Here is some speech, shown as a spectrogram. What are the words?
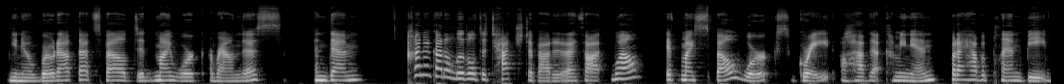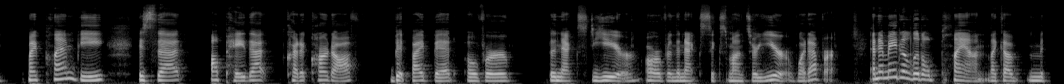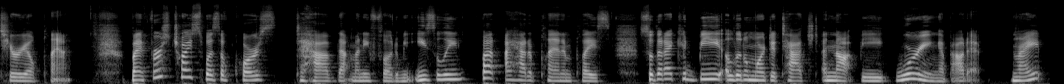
you know, wrote out that spell, did my work around this, and then kind of got a little detached about it. I thought, well, if my spell works, great, I'll have that coming in, but I have a plan B. My plan B is that I'll pay that credit card off bit by bit over the next year or over the next six months or year or whatever. And I made a little plan, like a material plan. My first choice was, of course, to have that money flow to me easily, but I had a plan in place so that I could be a little more detached and not be worrying about it, right?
